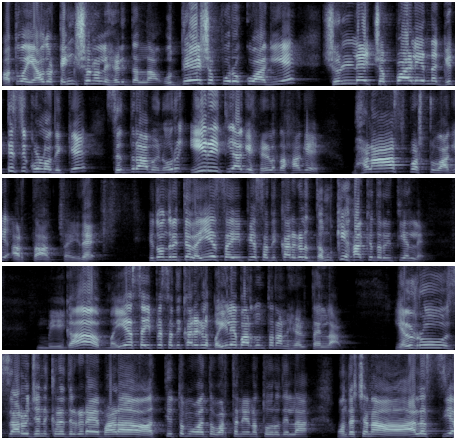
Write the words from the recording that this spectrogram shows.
ಅಥವಾ ಯಾವುದೋ ಟೆನ್ಷನ್ ಅಲ್ಲಿ ಹೇಳಿದ್ದಲ್ಲ, ಉದ್ದೇಶಪೂರ್ವಕವಾಗಿಯೇ ಶುಳ್ಳೆ ಚಪ್ಪಾಳಿಯನ್ನ ಗಿಟ್ಟಿಸಿಕೊಳ್ಳೋದಿಕ್ಕೆ ಸಿದ್ದರಾಮಯ್ಯನವರು ಈ ರೀತಿಯಾಗಿ ಹೇಳದ ಹಾಗೆ ಬಹಳ ಸ್ಪಷ್ಟವಾಗಿ ಅರ್ಥ ಆಗ್ತಾ ಇದೆ. ಇದೊಂದು ರೀತಿಯಲ್ಲಿ I S, I P S ಅಧಿಕಾರಿಗಳು ಧಮಕಿ ಹಾಕಿದ ರೀತಿಯಲ್ಲೇ. ಈಗ I S I P S ಅಧಿಕಾರಿಗಳು ಬೈಲೇಬಾರ್ದು ಅಂತ ನಾನು ಹೇಳ್ತಾ ಇಲ್ಲ. ಎಲ್ಲರೂ ಸಾರ್ವಜನಿಕರ ಎದುರುಗಡೆ ಬಹಳ ಅತ್ಯುತ್ತಮವಾದ ವರ್ತನೆಯನ್ನು ತೋರೋದಿಲ್ಲ. ಒಂದಷ್ಟು ಜನ ಆಲಸ್ಯ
